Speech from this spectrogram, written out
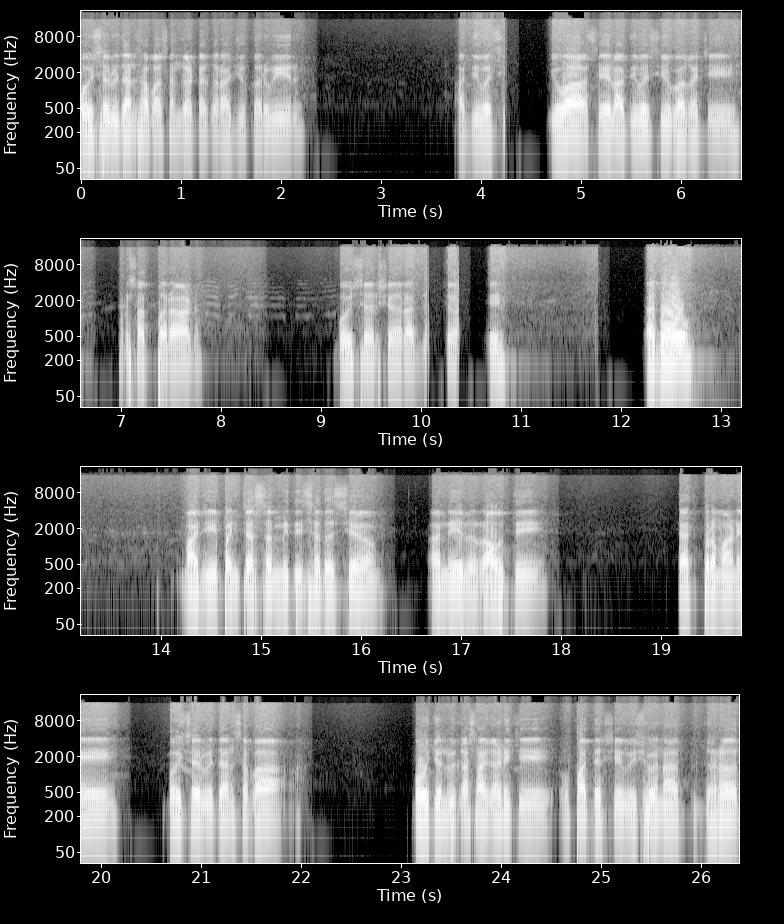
बोईसर विधानसभा संघटक राजू करवीर आदिवासी युवा सेल आदिवासी विभागाचे प्रसाद पराड बोईसर शहर अध्यक्ष यादव माजी पंचायत समिती सदस्य अनिल रावते त्याचप्रमाणे बोईसर विधानसभा बहुजन विकास आघाडीचे उपाध्यक्ष विश्वनाथ घरत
